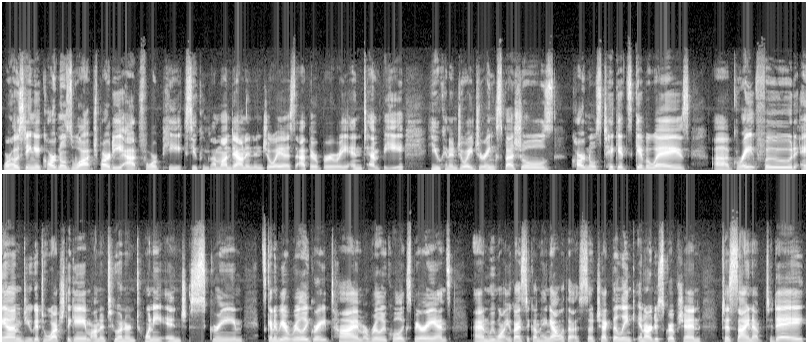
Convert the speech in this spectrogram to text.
we're hosting a Cardinals watch party at Four Peaks. You can come on down and enjoy us at their brewery in Tempe. You can enjoy drink specials, Cardinals tickets giveaways, uh, great food, and you get to watch the game on a 220 inch screen. It's going to be a really great time, a really cool experience, and we want you guys to come hang out with us. So check the link in our description to sign up today.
